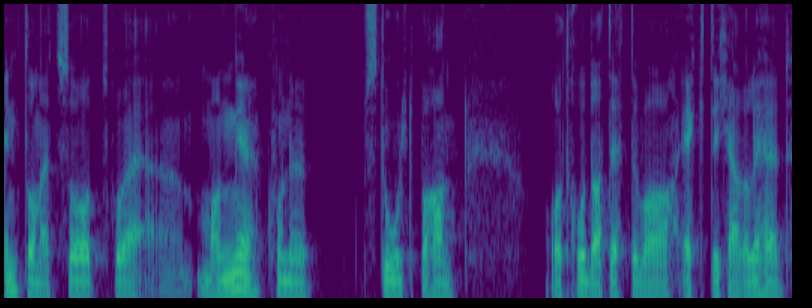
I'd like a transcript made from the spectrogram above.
internett, så tror jeg mange kunne stolt på han og trodd at dette var ekte kjærlighet,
